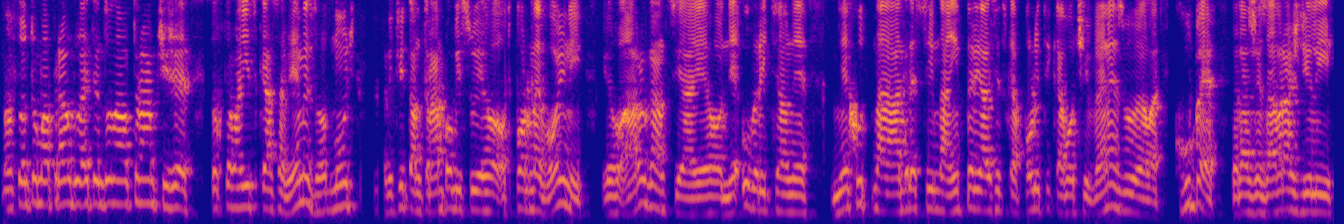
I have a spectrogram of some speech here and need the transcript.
No v tomto má pravdu aj ten Donald Trump, čiže z tohto hľadiska sa vieme zhodnúť. Vyčítam Trumpovi sú jeho odporné vojny, jeho arogancia, jeho neuveriteľne nechutná, agresívna imperialistická politika voči Venezuele, Kube, teraz, že zavraždili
